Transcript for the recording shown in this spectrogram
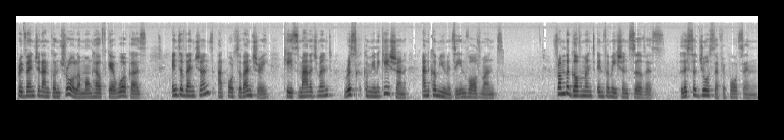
prevention and control among healthcare workers, interventions at ports of entry, case management, risk communication, and community involvement. From the Government Information Service, Lisa Joseph reporting.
